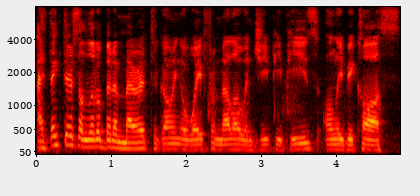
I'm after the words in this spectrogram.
I think there's a little bit of merit to going away from Melo and GPPs only because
